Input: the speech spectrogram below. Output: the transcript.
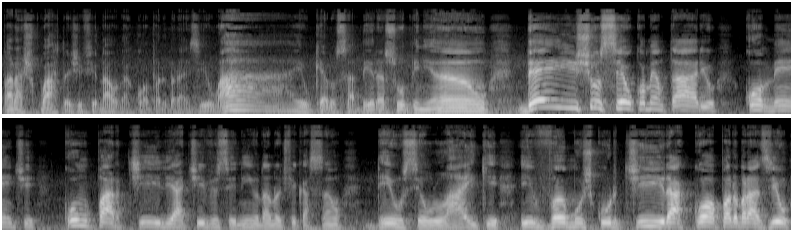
para as quartas de final da Copa do Brasil. Ah, eu quero saber a sua opinião. Deixe o seu comentário, comente, compartilhe, ative o sininho da notificação, dê o seu like e vamos curtir a Copa do Brasil.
